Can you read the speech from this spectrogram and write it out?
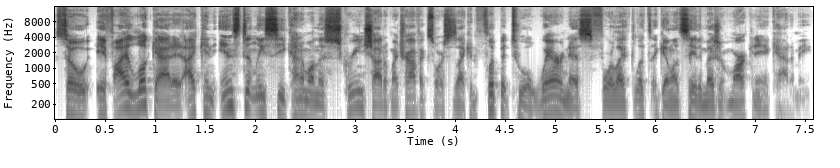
So if I look at it, I can instantly see kind of on the screenshot of my traffic sources, I can flip it to awareness for like let's again let's say the Measurement Marketing Academy.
